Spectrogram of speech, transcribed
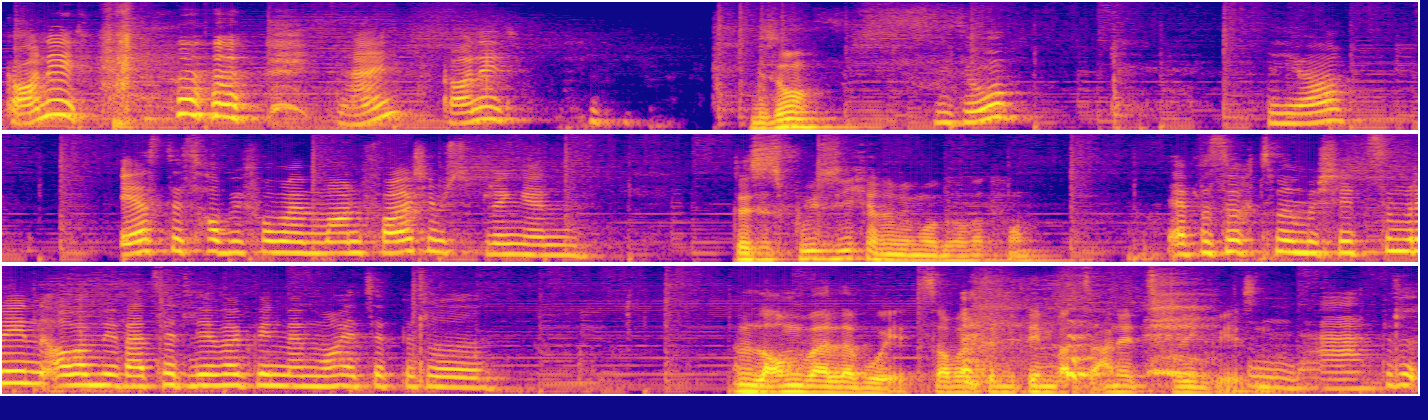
Gar nicht. Nein, gar nicht. Wieso? Wieso? Ja. Erstes habe ich von meinem Mann Fallschirmspringen. Das ist viel sicherer wie Motorradfahren. Er versucht es mir mal schön zu reden, aber mir wäre es halt lieber gewesen, wenn man jetzt ein bisschen ein Langweiler wo jetzt, aber mit dem war es auch nicht zu drin gewesen. Nein, ein bisschen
